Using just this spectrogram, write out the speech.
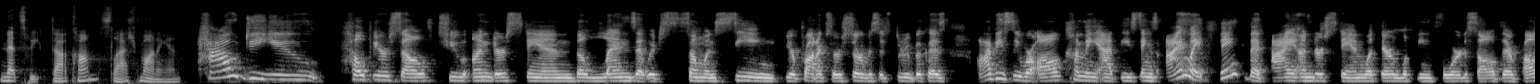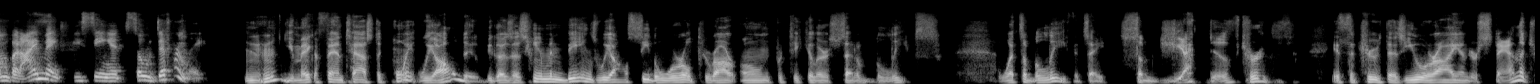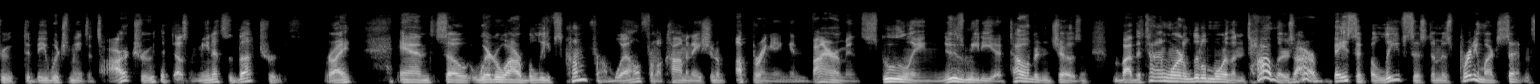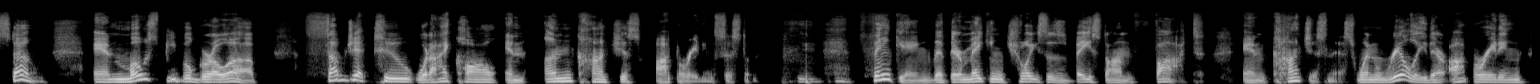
netsuite.com slash Monahan. How do you help yourself to understand the lens at which someone's seeing your products or services through? Because obviously we're all coming at these things. I might think that I understand what they're looking for to solve their problem, but I might be seeing it so differently. Mm-hmm. You make a fantastic point. We all do, because as human beings, we all see the world through our own particular set of beliefs. What's a belief? It's a subjective truth. It's the truth as you or I understand the truth to be, which means it's our truth. It doesn't mean it's the truth right? And so where do our beliefs come from? Well, from a combination of upbringing, environment, schooling, news media, television shows. By the time we're a little more than toddlers, our basic belief system is pretty much set in stone. And most people grow up subject to what I call an unconscious operating system. Thinking that they're making choices based on thought and consciousness when really they're operating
